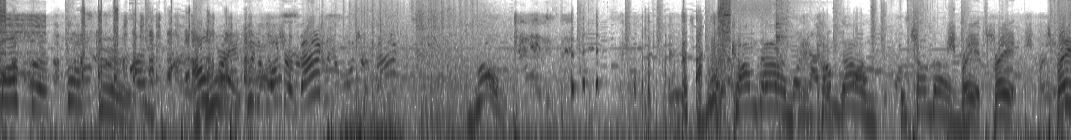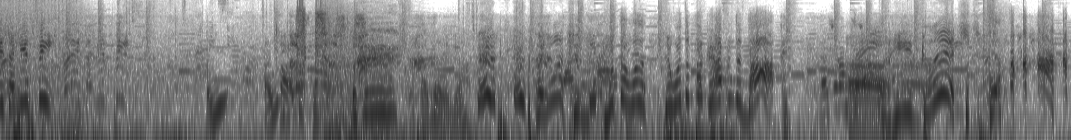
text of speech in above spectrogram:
motherfucker? Albert, you couldn't wash her back? Bro! Boy, calm down. Calm down. Just calm down. Spray it, spray it. Spray it, I see his feet. Are you? Are you autistic? oh, there you go. Are you autistic? What the what? Yo, what the fuck happened to Doc? That's what I'm Uh, saying. he's glitched.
